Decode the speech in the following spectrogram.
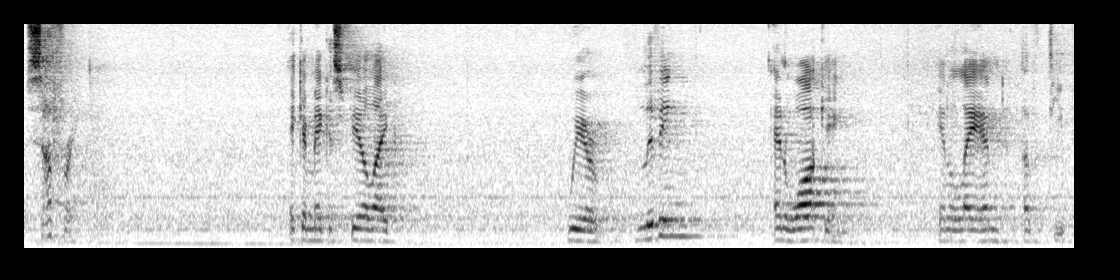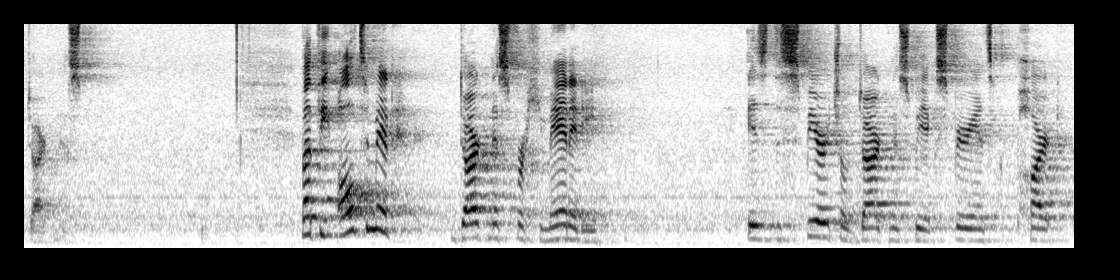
suffering. It can make us feel like we are living and walking in a land of deep darkness. But the ultimate darkness for humanity is the spiritual darkness we experience apart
